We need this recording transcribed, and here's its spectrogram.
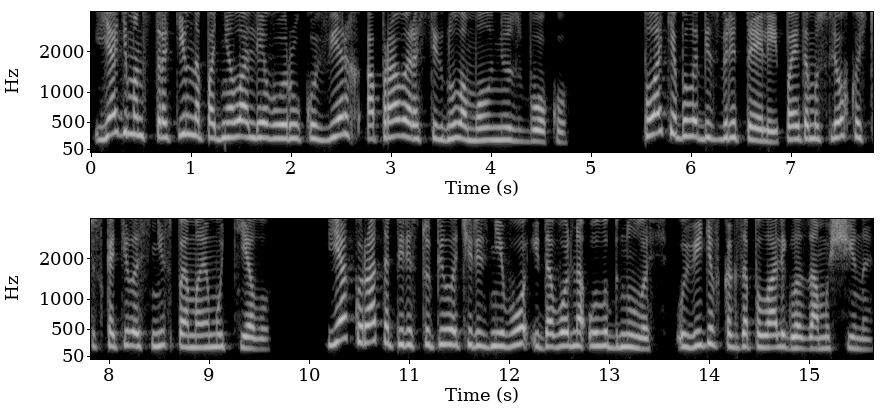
Я демонстративно подняла левую руку вверх, а правой расстегнула молнию сбоку. Платье было без бретелей, поэтому с легкостью скатилось вниз по моему телу. Я аккуратно переступила через него и довольно улыбнулась, увидев, как запылали глаза мужчины.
